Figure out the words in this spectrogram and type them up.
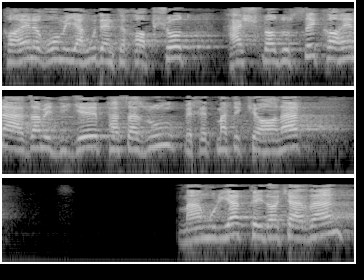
کاهن قوم یهود انتخاب شد هشتاد و سه کاهن اعظم دیگه پس از او به خدمت کهانت معموریت پیدا کردن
